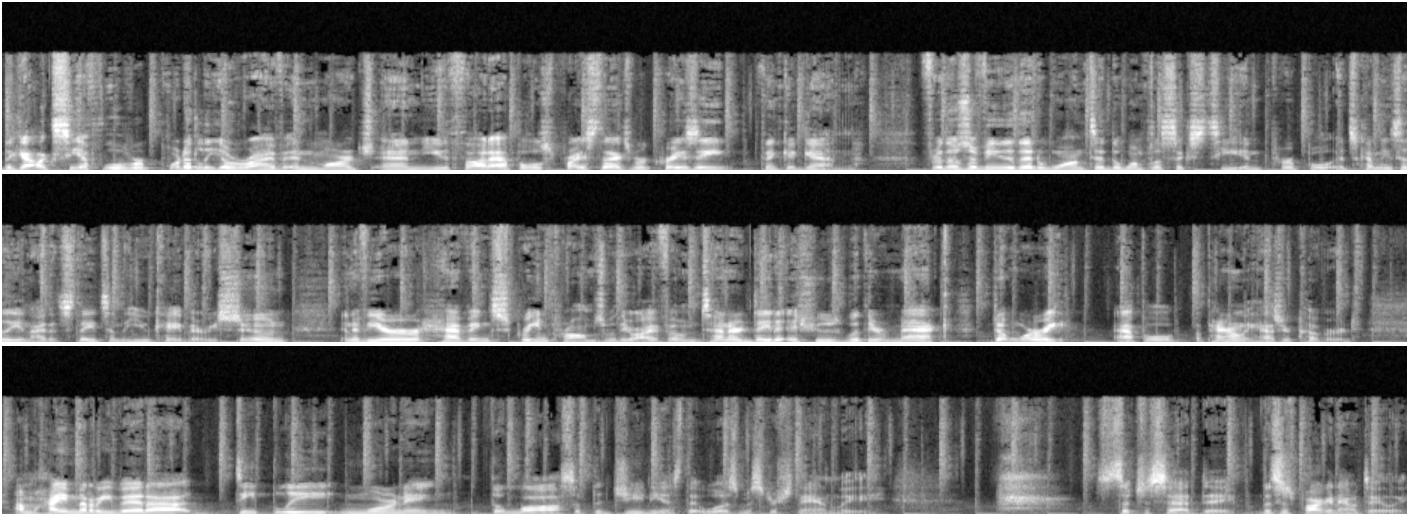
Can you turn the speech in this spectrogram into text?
The Galaxy F will reportedly arrive in March, and you thought Apple's price tags were crazy? Think again. For those of you that wanted the OnePlus 6T in purple, it's coming to the United States and the UK very soon. And if you're having screen problems with your iPhone 10 or data issues with your Mac, don't worry. Apple apparently has you covered. I'm Jaime Rivera, deeply mourning the loss of the genius that was Mr. Stan Lee. Such a sad day. This is Pocketnow Daily.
